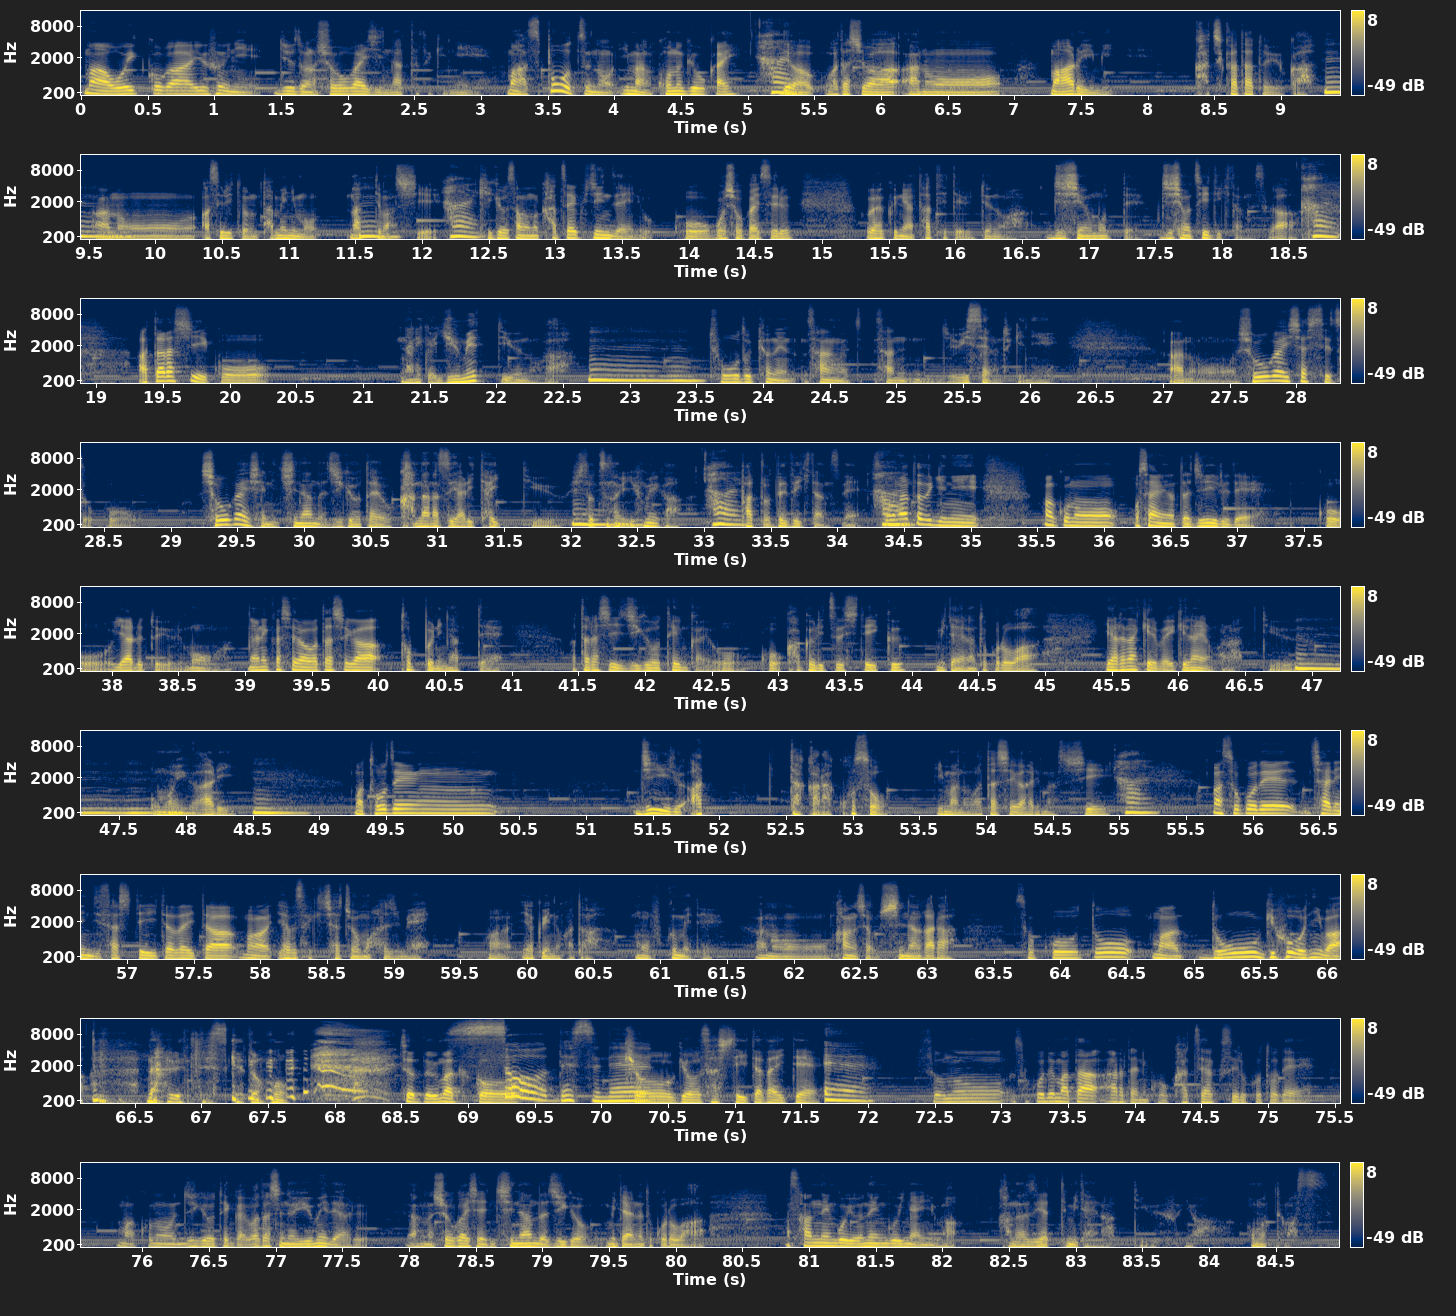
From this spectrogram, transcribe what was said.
まあ甥っ子がああいうふうに重度の障害児になった時にまあスポーツの今のこの業界では私はあのまあある意味勝ち方というか、うん、あのアスリートのためにもなってますし、うん。はい、企業様の活躍人材をこうご紹介するお役には立ててるっていうのは自信を持って自信はついてきたんですが、はい、新しいこう何か夢っていうのが、ちょうど去年3月31歳の時にあの障害者施設をこう障害者にちなんだ事業体を必ずやりたいっていう一つの夢がパッと出てきたんですね。はい、そうなった時に、まあ、このお世話になったジールでこうやるというよりも何かしら私がトップになって新しい事業展開をこう確立していくみたいなところはやらなければいけないのかなっていう思いがあり、まあ、当然ジールあっったからこそ今の私がありますし、はいまあ、そこでチャレンジさせていただいた、まあ、藪崎社長もはじめ、まあ、役員の方も含めて、あのー感謝をしながらそこと、まあ、同業には なるんですけども ちょっとうまくこうそうですね協業させていただいてええそのそこでまた新たにこう活躍することで、まあ、この事業展開私の夢であるあの障害者にちなんだ事業みたいなところはまあ3年後4年後以内には必ずやってみたいなっていうふうには思ってます。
